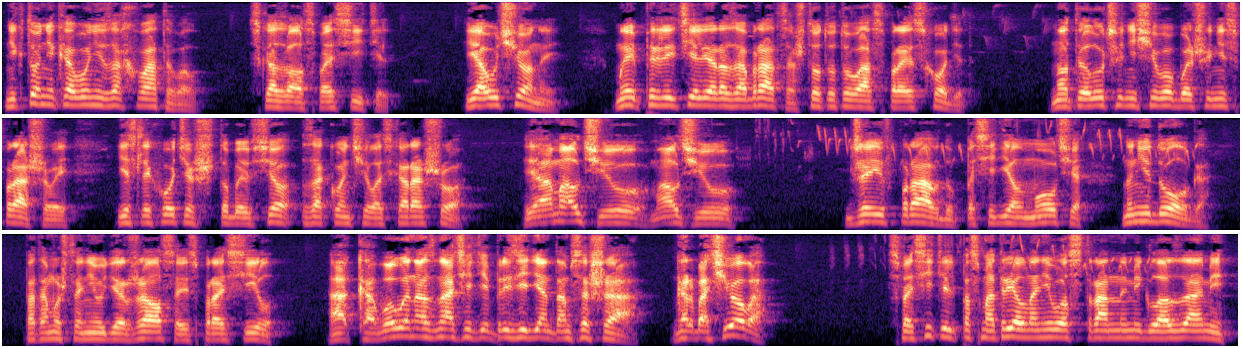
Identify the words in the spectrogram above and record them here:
«Никто никого не захватывал сказал Спаситель. «Я ученый. Мы прилетели разобраться, что тут у вас происходит. Но ты лучше ничего больше не спрашивай, если хочешь, чтобы все закончилось хорошо». «Я молчу, молчу». Джей вправду посидел молча, но недолго, потому что не удержался и спросил, «А кого вы назначите президентом США? Горбачева?» Спаситель посмотрел на него странными глазами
